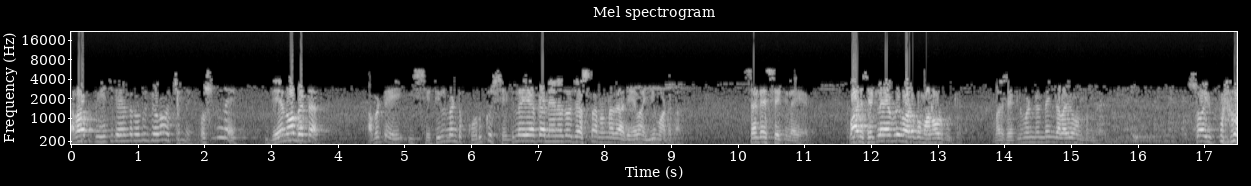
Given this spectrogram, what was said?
తర్వాత పిహెచ్డీ అయిన తర్వాత ఉద్యోగం వచ్చింది. వస్తుంది. ఇదేనో బెటర్ కాబట్టి ఈ సెటిల్మెంట్ కొడుకు సెటిల్ అయ్యాక నేనేదో చేస్తానన్నది అదేమో అయ్యి మాట కాదు. సరే సెటిల్ అయ్యాడు. వాడు సెటిల్ అయ్యేప్పుడు వాడికి మనవడు పుట్టాడు. మన సెటిల్మెంట్ అంటే ఇంకా అలాగే ఉంటుంది. సో ఇప్పుడు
